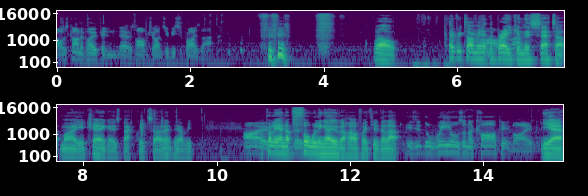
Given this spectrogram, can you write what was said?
I was kind of hoping there was half chance you'd be surprised at that. well, every time I hit the Oh, brake in this setup, my chair goes backwards, so I don't think I'll be. Oh, Probably end up the- falling over halfway through the lap. Is it the wheels on a carpet vibe? Yeah,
